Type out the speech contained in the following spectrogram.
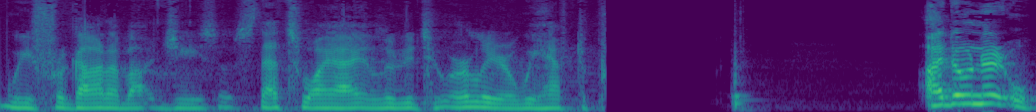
we forgot about Jesus. That's why I alluded to earlier, we have to. I don't know.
